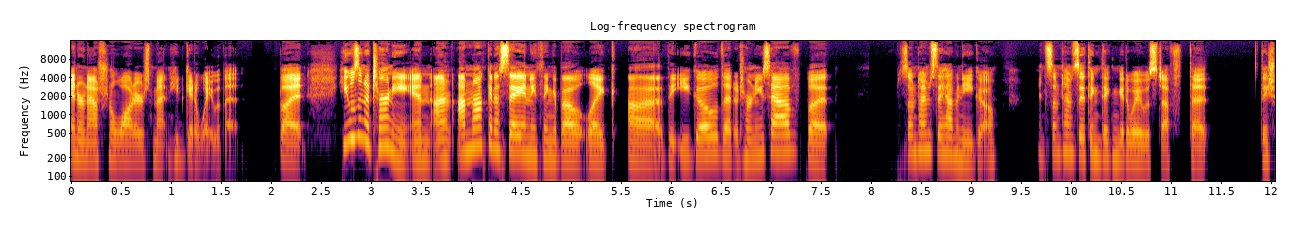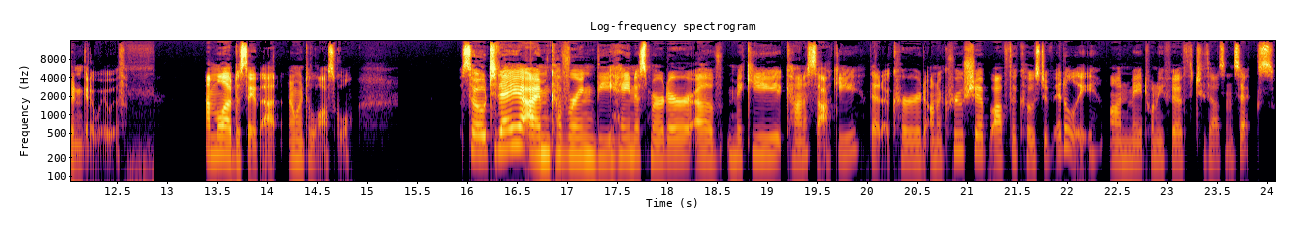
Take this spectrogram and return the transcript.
international waters meant he'd get away with it. But he was an attorney, and I'm, I'm not going to say anything about like uh, the ego that attorneys have, but sometimes they have an ego, and sometimes they think they can get away with stuff that they shouldn't get away with. I'm allowed to say that. I went to law school. So today I'm covering the heinous murder of Micki Kanesaki that occurred on a cruise ship off the coast of Italy on May 25th, 2006.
